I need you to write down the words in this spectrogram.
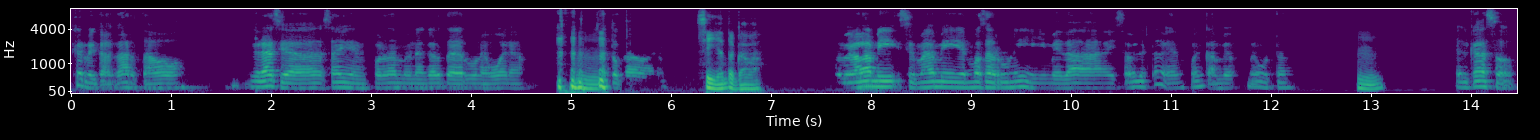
Qué rica carta, oh. Gracias, alguien, por darme una carta de rune buena. Mm, Ya tocaba, ¿no? Sí, ya tocaba. Se me va mi, se me va mi hermosa rune y me da Isabel, está bien, buen cambio, me gusta. mm. El caso,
